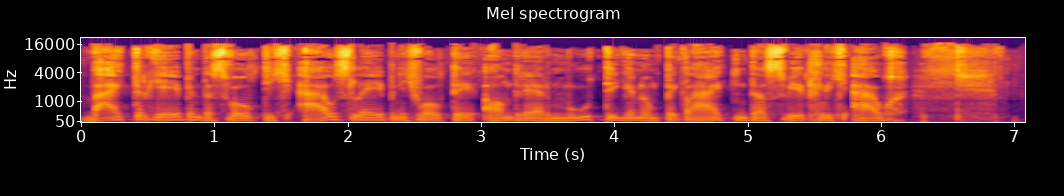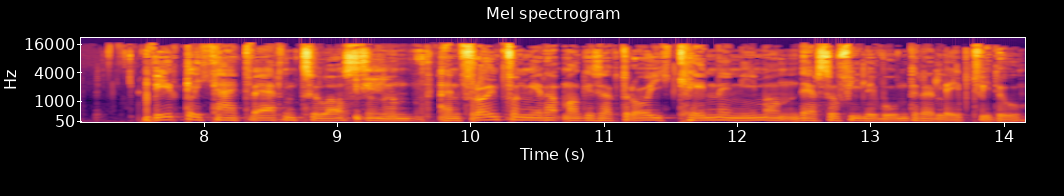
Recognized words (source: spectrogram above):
weitergeben, das wollte ich ausleben, ich wollte andere ermutigen und begleiten, das wirklich auch Wirklichkeit werden zu lassen. Und ein Freund von mir hat mal gesagt, Roy, ich kenne niemanden, der so viele Wunder erlebt wie du.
